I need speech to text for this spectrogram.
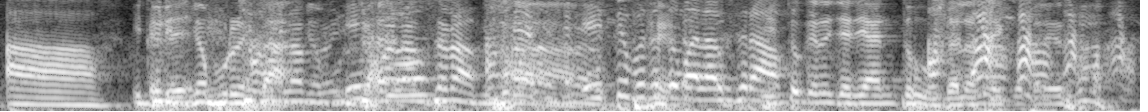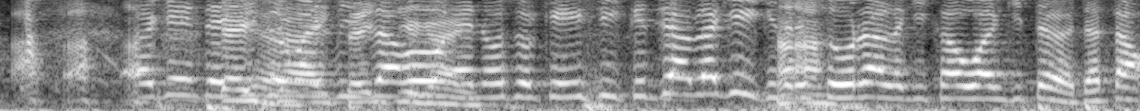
Uh, Itu di Singapura tak? Itu malam seram. itu betul-betul malam seram. Itu kena jadi hantu Kalau saya ikut balik rumah Again, thank, Thank you so much guys. and also KC. Kejap lagi kita ada Ah. seorang lagi kawan kita datang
